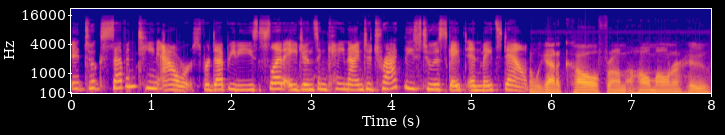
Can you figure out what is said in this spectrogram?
It took 17 hours for deputies, SLED agents, and K9 to track these two escaped inmates down. We got a call from a homeowner who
